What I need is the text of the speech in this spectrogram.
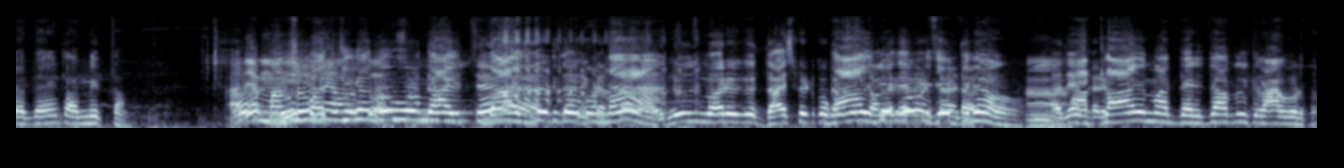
పెద్ద అంటే అమ్మిస్తాం అదే మన నువ్వు దాచిపెట్టుకోకుండా నువ్వు మరి దాచిపెట్టుకోకుండా అట్లా మా దరిదాపులకి రాకూడదు.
